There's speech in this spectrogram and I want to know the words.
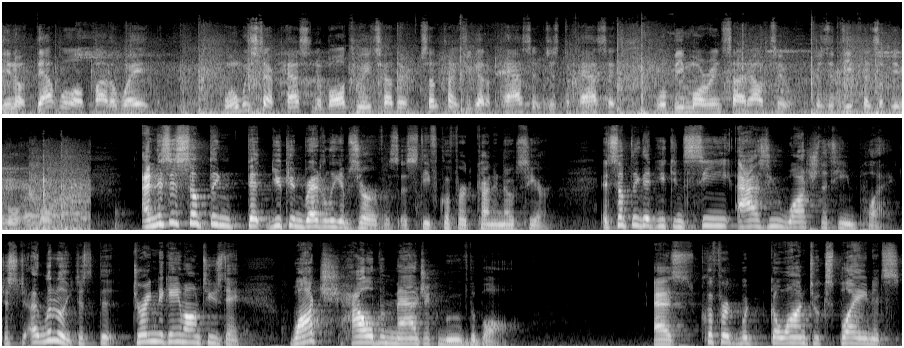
you know that will. By the way, when we start passing the ball to each other, sometimes you got to pass it just to pass it. We'll be more inside out too, because the defense will be moving more. And this is something that you can readily observe, as, as Steve Clifford kind of notes here. It's something that you can see as you watch the team play. Just uh, literally, just the, during the game on Tuesday, watch how the Magic move the ball. As Clifford would go on to explain, it's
